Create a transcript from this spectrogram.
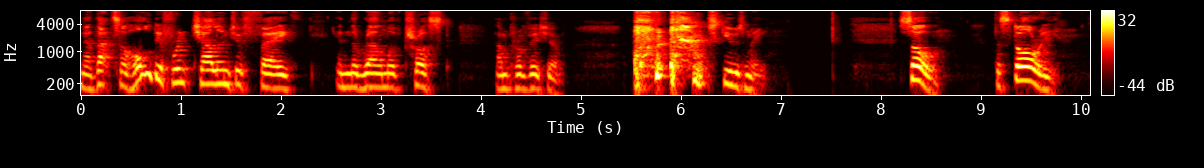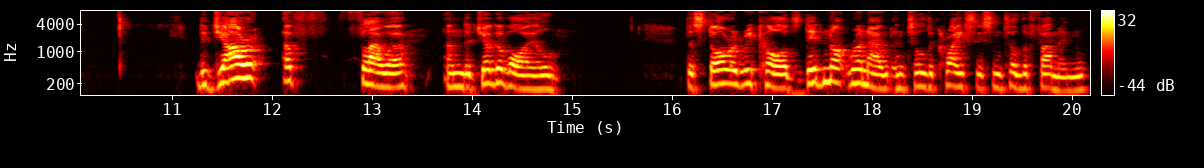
Now, that's a whole different challenge of faith in the realm of trust and provision. Excuse me. So, the story. The jar of flour and the jug of oil, the story records, did not run out until the crisis, until the famine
